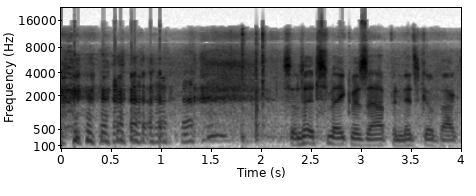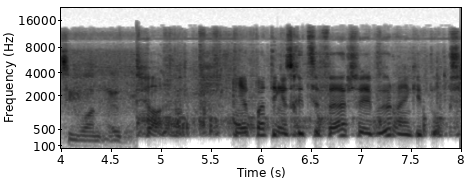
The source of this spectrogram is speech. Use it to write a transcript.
so let's make this happen. Let's go back to one over. Ja, je putting is goed so ver, so jy behoort eintjie boks.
